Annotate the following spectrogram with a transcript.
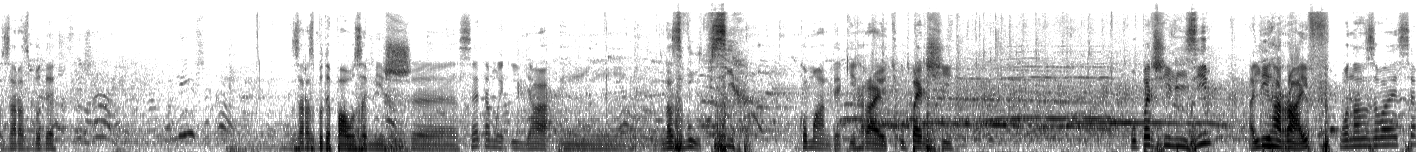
Зараз буде. Зараз буде пауза між е, сетами, і я назву всіх команд, які грають у першій у першій лізі. Ліга Райф вона називається.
